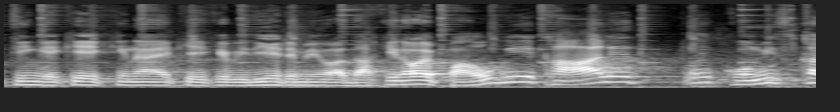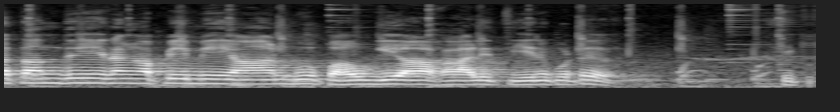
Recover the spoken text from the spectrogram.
ඉතින් එක එක්කිනා එක එක විදිහට මේවා දකින්න ඔය පහුගිය කාලෙත් ඔය කොමිස් කතන්දරේ නම් අපේ මේ ආණ්ඩුව පහුගිය කාලේ තියෙනකොට එක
